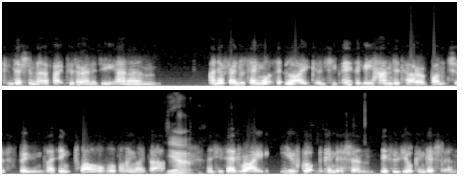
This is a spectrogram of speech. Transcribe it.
condition that affected her energy, and um, and her friend was saying, "What's it like?" And she basically handed her a bunch of spoons, I think twelve or something like that. Yeah. And she said, Right, you've got the condition. This is your condition.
